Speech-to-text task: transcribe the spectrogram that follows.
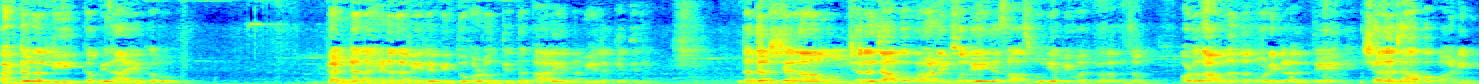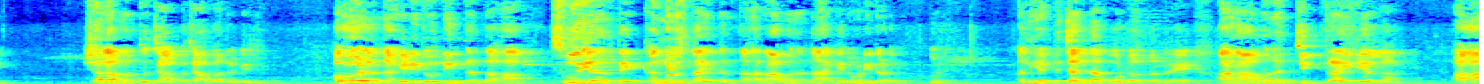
ಅಷ್ಟರಲ್ಲಿ ಕಪಿನಾಯಕರು ಗಂಡನ ಹೆಣದ ಮೇಲೆ ಬಿದ್ದು ಹೊರಡುತ್ತಿದ್ದ ತಾರೆಯನ್ನ ದದರ್ಶ ರಾಮಂ ಶರಜಾಪಾಣಿ ಸ್ವತೇಜಸ ಸೂರ್ಯಮಿವ ಜ್ವಲಂತಂ. ಅವಳು ರಾಮನನ್ನ ನೋಡಿದಳಂತೆ ಶರಜಾಪಾಣಿ ಶರ ಮತ್ತು ಚಾಪ ಚಾಪ ಅಂದ್ರೆ ಬಿಲ್ಲು. ಅವುಗಳನ್ನ ಹಿಡಿದು ನಿಂತಹ ಸೂರ್ಯನಂತೆ ಕಂಗೊಳಿಸ್ತಾ ಇದ್ದಂತಹ ರಾಮನನ್ನ ಆಕೆ ನೋಡಿದಳು. ನೋಡಿ, ಅದು ಎಷ್ಟು ಚಂದ ಫೋಟೋ ಅಂತಂದ್ರೆ ಆ ರಾಮನ ಚಿತ್ರ ಇದೆಯಲ್ಲ. ಆ ಆ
